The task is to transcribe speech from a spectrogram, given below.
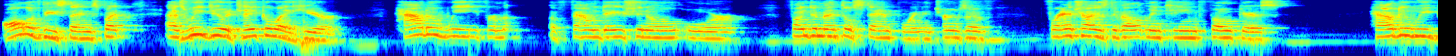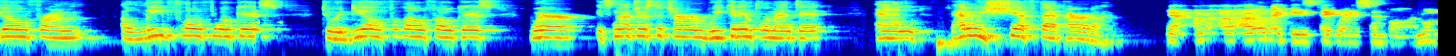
all of these things but as we do a takeaway here how do we from a foundational or fundamental standpoint in terms of franchise development team focus how do we go from a lead flow focus to a deal flow focus where it's not just a term, we can implement it. And how do we shift that paradigm? Yeah, I'm, i will make these takeaways simple, and we'll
